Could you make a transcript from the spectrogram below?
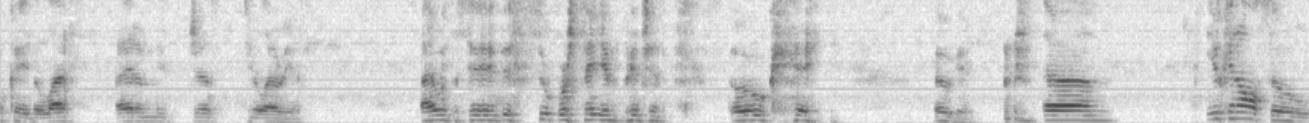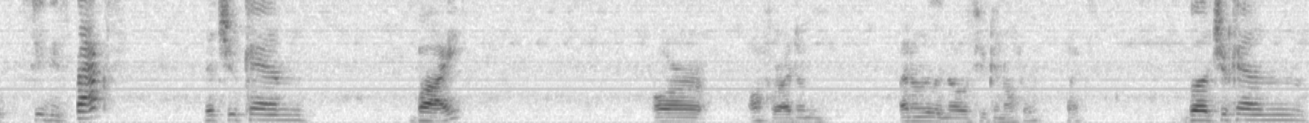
okay the last item is just hilarious. I want to see this Super Saiyan pigeon. Okay. Okay um, you can also see these packs that you can buy or offer. I don't I don't really know if you can offer packs but you can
